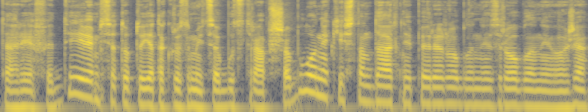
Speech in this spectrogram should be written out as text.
Тарифи дивимося. Тобто, я так розумію, це Bootstrap шаблон, якийсь стандартний, перероблений, зроблений вже.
